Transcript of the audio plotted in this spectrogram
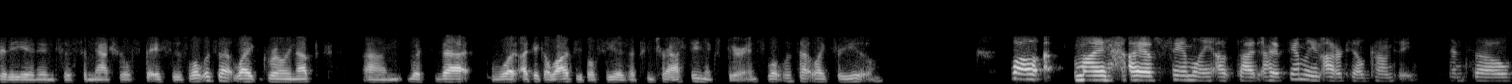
city and into some natural spaces. What was that like growing up um, with that? What I think a lot of people see as a contrasting experience. What was that like for you? Well, my I have family outside. I have family in Otter Tail County, and so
